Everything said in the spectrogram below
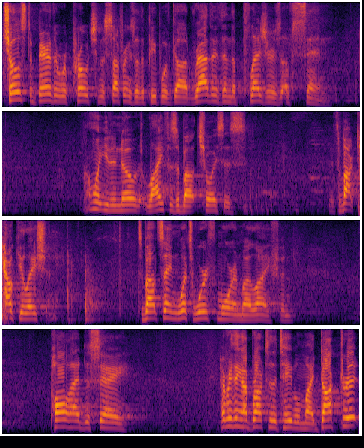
chose to bear the reproach and the sufferings of the people of God rather than the pleasures of sin. I want you to know that life is about choices. It's about calculation. It's about saying what's worth more in my life. And Paul had to say, everything I brought to the table my doctorate,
